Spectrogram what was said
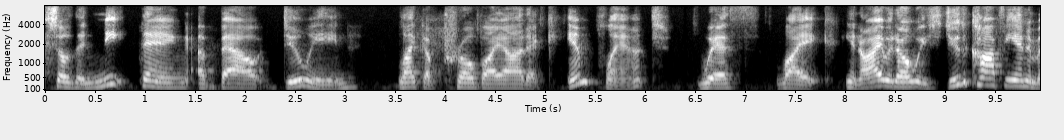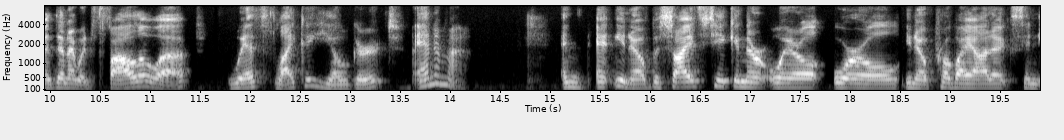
So, the neat thing about doing like a probiotic implant with, like, you know, I would always do the coffee enema, then I would follow up with like a yogurt enema. And, and you know, besides taking their oil, oral, you know, probiotics and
